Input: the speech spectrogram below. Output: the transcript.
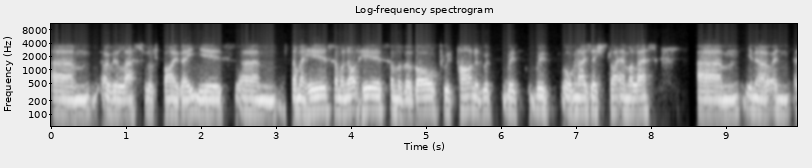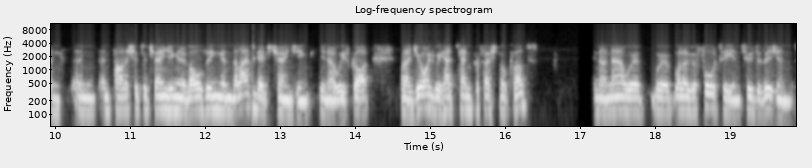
Um, over the last sort of five, eight years. Um, some are here, some are not here, some have evolved. We've partnered with, with, with organizations like MLS um, you know, and, and, and, and partnerships are changing and evolving and the landscape's changing. You know, we've got, when I joined, we had 10 professional clubs. You know, now we're, we're well over 40 in two divisions.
